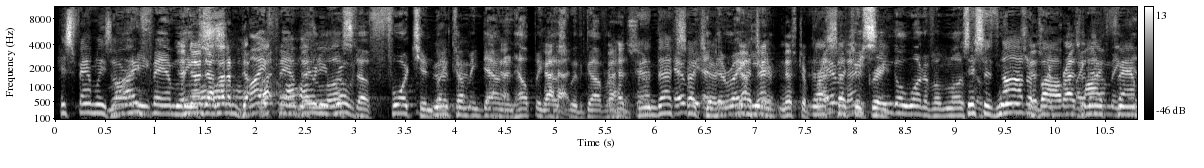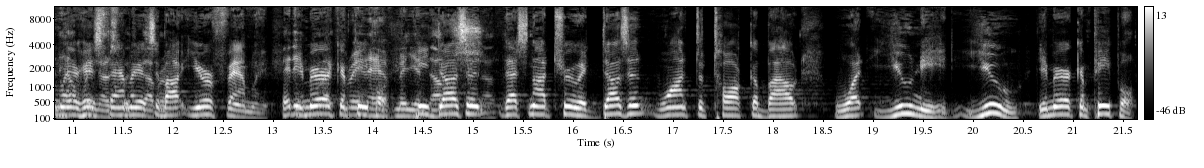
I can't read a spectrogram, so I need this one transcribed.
His family's My already. family, No, no, no, let him go. my Let- family already lost wrote- a fortune by coming down and helping us with government. ahead. And that's Every- such a. they're right that's here. Mr. President. such Every a great. single one of them lost This a is not about my family or his family. It's government. about your family, the American three and a people. He doesn't. That's not true. It doesn't want to talk about what you need. You, the American people.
